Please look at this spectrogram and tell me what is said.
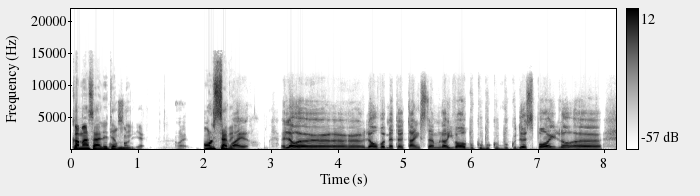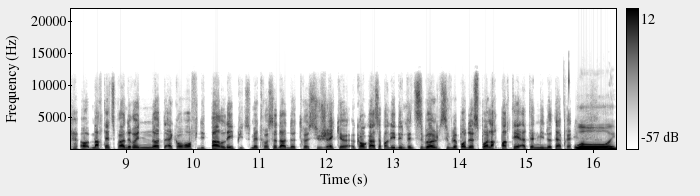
comment ça allait On terminer. On le savait. Là, euh, là, on va mettre un timestamp. Là, il va y avoir beaucoup, beaucoup, beaucoup de spoil. Là. Euh, ah, Martin, tu prendras une note à qu'on va finir de parler, puis tu mettras ça dans notre sujet. Que, quand on commence à parler d'Invincible, si vous voulez pas de spoil, repartez à telle minute après. Oui, oui,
